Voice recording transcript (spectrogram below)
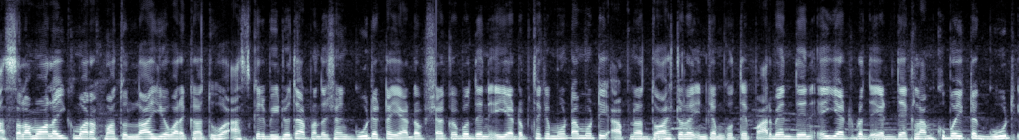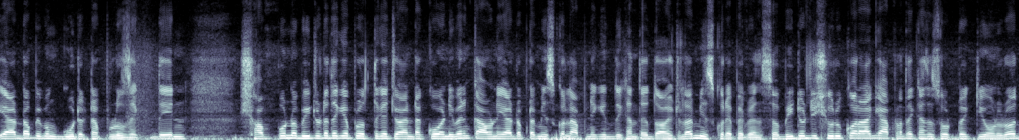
আসসালামু আলাইকুম রহমতুল্লাহ বারকাতুহ। আজকের ভিডিওতে আপনাদের সঙ্গে গুড একটা এয়ারডপ শেয়ার করব। দেন এই এয়ারডপ থেকে মোটামুটি আপনারা দশ ডলার ইনকাম করতে পারবেন। দেন এই এয়ারডপটা দেখলাম, খুবই একটা গুড এয়ারডপ এবং গুড একটা প্রজেক্ট দেন সম্পূর্ণ ভিডিওটা থেকে প্রত্যেকে জয়েনটা করে নেবেন। কারণ এই এয়ারডপটা মিস করলে আপনি কিন্তু এখান থেকে দশ ডলার মিস করে ফেলবেন। সো ভিডিওটি শুরু করার আগে আপনাদের কাছে ছোট্ট একটি অনুরোধ,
